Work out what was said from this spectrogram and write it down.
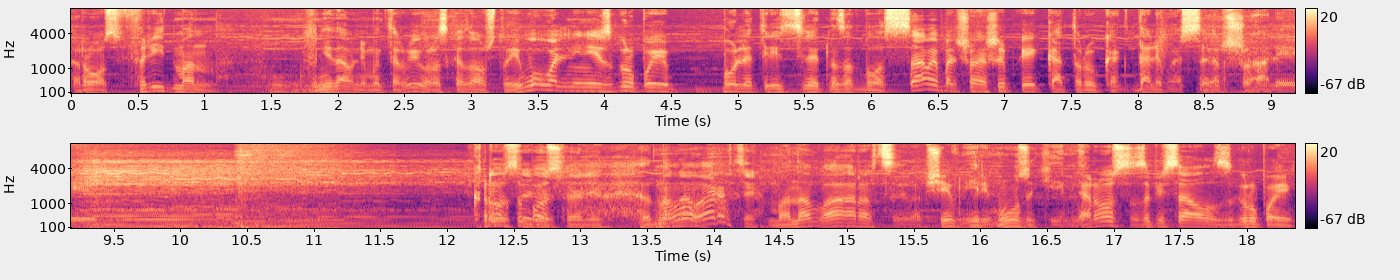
Росс Фридман, в недавнем интервью рассказал, что его увольнение из группы более 30 лет назад было самой большой ошибкой, которую когда-либо совершали. Кто совершали? Ну, Мановаровцы? Мановаровцы вообще в мире музыки. Росс записал с группой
